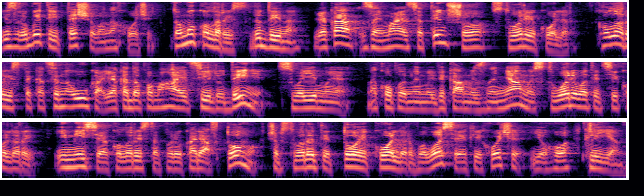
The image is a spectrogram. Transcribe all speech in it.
і зробити і те, що вона хоче. Тому колорист людина, яка займається тим, що створює колір. Колористика це наука, яка допомагає цій людині своїми накопленими віками знаннями створювати ці кольори. І місія колориста перукаря в тому, щоб створити той колір волосся, який хоче його клієнт.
